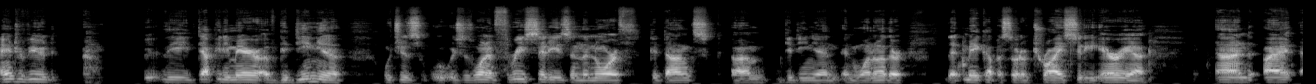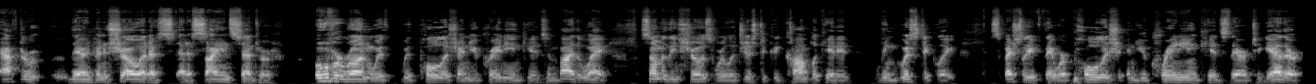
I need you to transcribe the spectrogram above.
I interviewed the deputy mayor of Gdynia, which is which is one of three cities in the north, Gdansk, um, Gdynia, and, and one other that make up a sort of tri-city area and I after there had been a show at a at a science center overrun with with Polish and Ukrainian kids. And by the way, some of these shows were logistically complicated linguistically, especially if they were Polish and Ukrainian kids there together.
